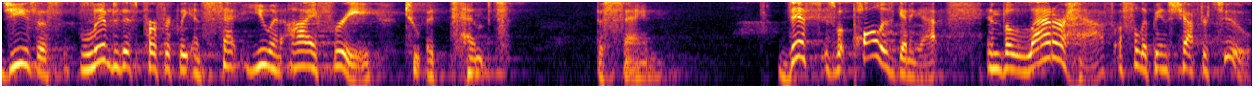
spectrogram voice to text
Jesus lived this perfectly and set you and I free to attempt the same. This is what Paul is getting at in the latter half of Philippians chapter 2.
